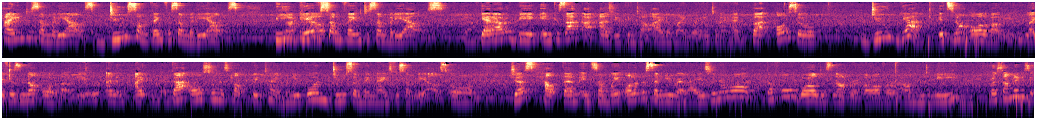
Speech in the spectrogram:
kind to somebody else. Do something for somebody else. Be give help. something to somebody else. Yeah. Get out of being in because that, as you can tell, I don't mind going into my head. But also, do yeah, it's not all about you. Life is not all about you, and I that also has helped big time. When you go and do something nice for somebody else or just help them in some way, all of a sudden you realize, you know what, the whole world does not revolve around me. But sometimes, it,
